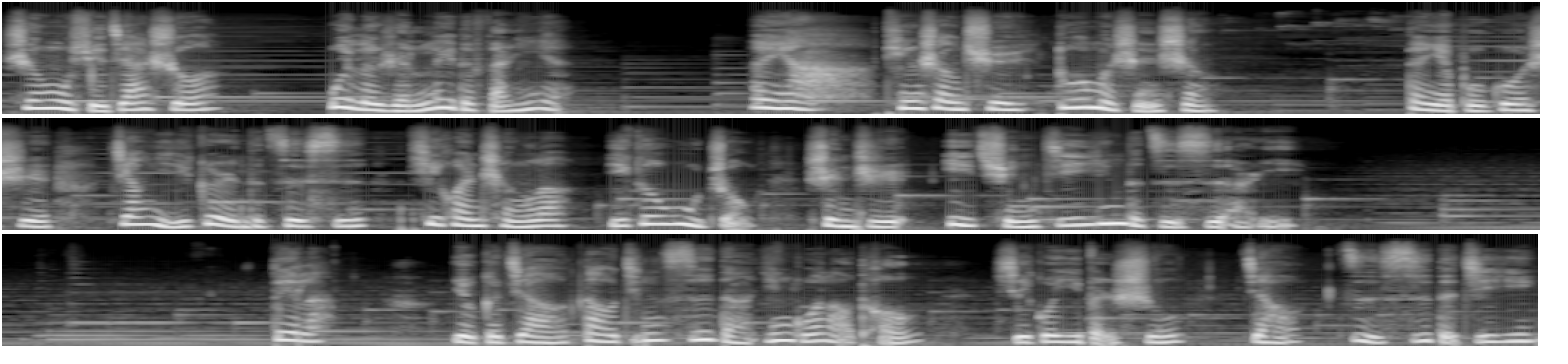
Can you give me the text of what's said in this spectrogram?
生物学家说：“为了人类的繁衍。”哎呀，听上去多么神圣！但也不过是将一个人的自私替换成了。一个物种，甚至一群基因的自私而已。对了，有个叫道金斯的英国老头写过一本书，叫《自私的基因》。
